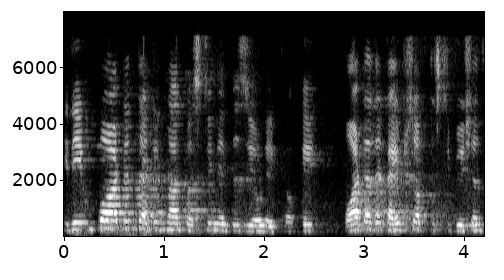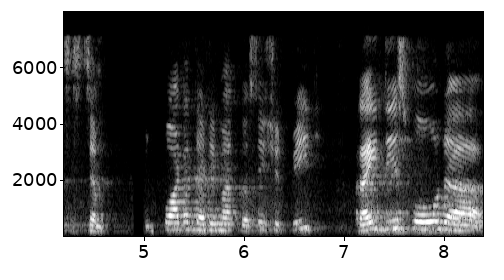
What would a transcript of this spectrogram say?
it is important 13 mark question in this unit. Okay, what are the types of distribution system? Important 13 mark question should be write these four uh,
